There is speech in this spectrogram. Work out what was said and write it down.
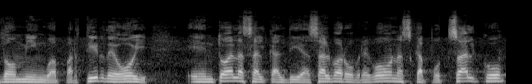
domingo. A partir de hoy en todas las alcaldías, Álvaro Obregón, Azcapotzalco,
